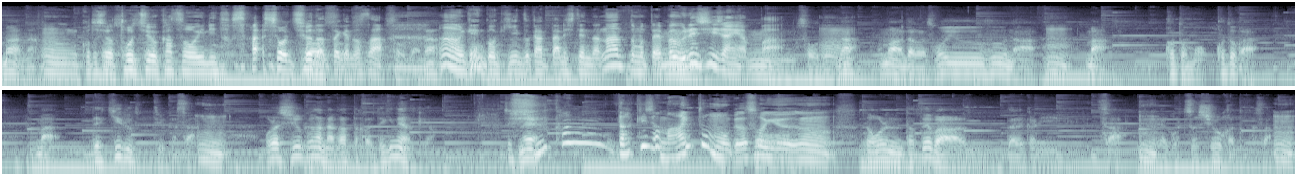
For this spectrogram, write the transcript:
まあな、うん、今年は冬中かつお入りのさ焼酎だったけどさそうそうそうそうだな、うん、健康気遣ったりしてんだなと思ったらやっぱり嬉しいじゃんやっぱ、うん、そうだな、まあだからそういうふうな、うん。まあこともことがまあできるっていうかさ、うん。俺は習慣がなかったからできないわけよ。で習慣だけじゃないと思うけどそういうう。ん。で俺ね例えば誰かにさ、うん。いやごちそうしようかとかさ、うん。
